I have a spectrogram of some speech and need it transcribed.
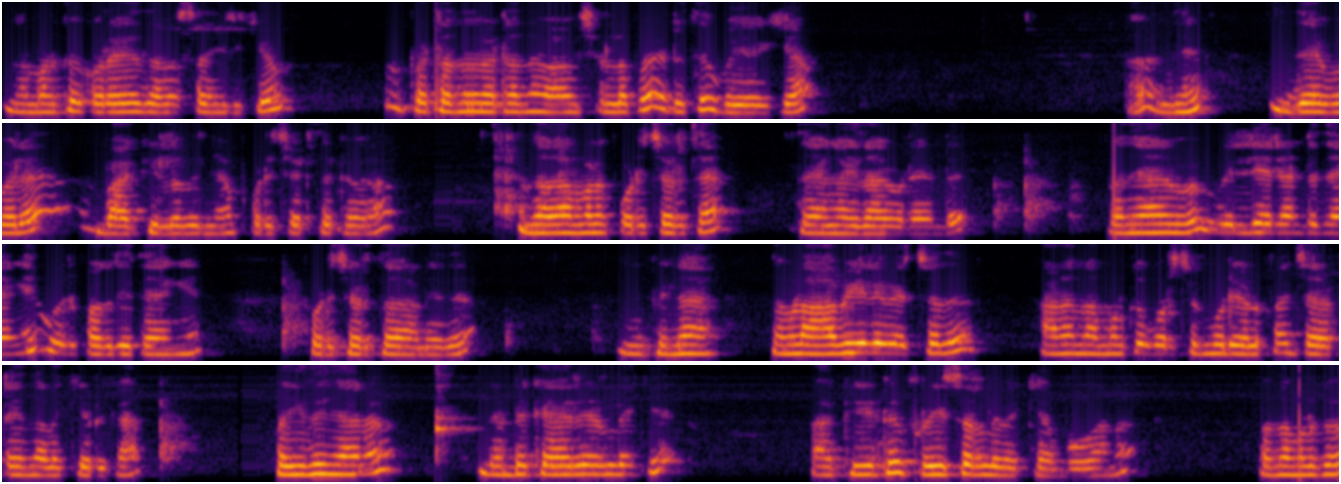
നമ്മൾക്ക് കുറേ ദിവസം ഇരിക്കും. പെട്ടെന്ന് പെട്ടെന്ന് ആവശ്യമുള്ളപ്പോൾ എടുത്ത് ഉപയോഗിക്കാം. അതിന് ഇതേപോലെ ബാക്കിയുള്ളത് ഞാൻ പൊടിച്ചെടുത്തിട്ട് വരാം. എന്നാൽ നമ്മൾ പൊടിച്ചെടുത്ത തേങ്ങ ഇതാ ഇവിടെ ഉണ്ട്. അപ്പം ഞാൻ വലിയ രണ്ട് തേങ്ങയും ഒരു പകുതി തേങ്ങ പൊടിച്ചെടുത്തതാണിത്. പിന്നെ നമ്മൾ ആവിയിൽ വെച്ചത് ആണ് നമുക്ക് കുറച്ചും കൂടി എളുപ്പം ചിരട്ടയിൽ നിന്ന് ഇളക്കിയെടുക്കാൻ. അപ്പോൾ ഇത് ഞാൻ രണ്ട് കാരിയറിലേക്ക് ആക്കിയിട്ട് ഫ്രീസറിൽ വെക്കാൻ പോവാണ്. അപ്പോൾ നമ്മൾക്ക്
